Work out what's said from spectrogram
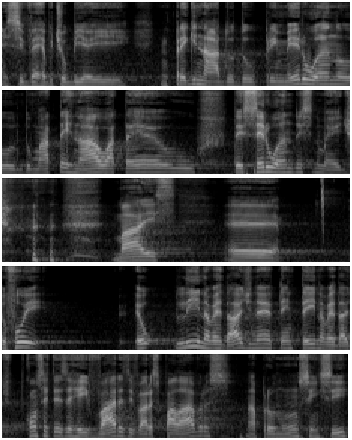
Esse verbo to be aí impregnado do primeiro ano do maternal até o terceiro ano do ensino médio. Mas é, eu fui, eu li na verdade, né? Tentei na verdade, com certeza errei várias e várias palavras na pronúncia em si,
